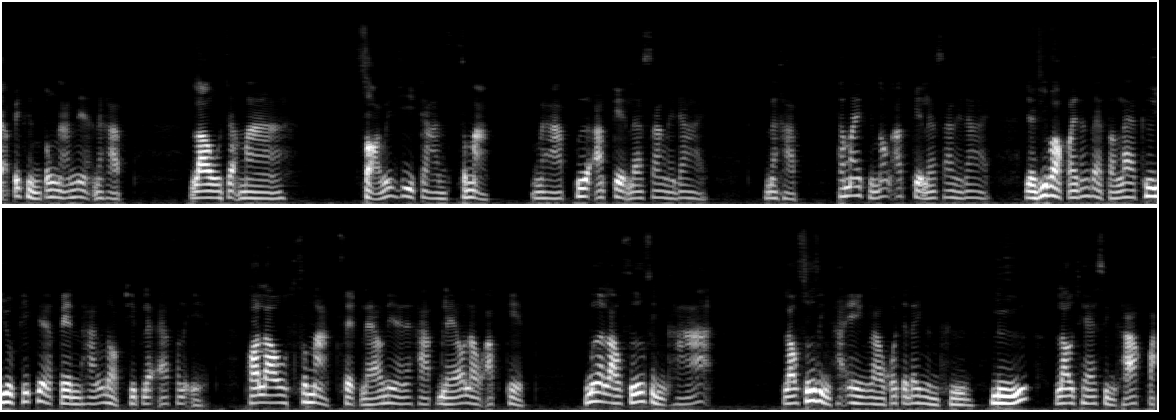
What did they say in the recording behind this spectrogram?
จะไปถึงตรงนั้นเนี่ยนะครับ เราจะมาสอนวิธีการสมัครนะครับเพื่ออัปเกรดและสร้างรายได้นะครับทำไมถึงต้องอัปเกรดและสร้างรายได้ อย่างที่บอกไปตั้งแต่ตอนแรกคือ u p i c เนี่ยเป็นทั้ง Dropship และ Affiliate พอเราสมัครเสร็จแล้วเนี่ยนะครับแล้วเราอัปเกรดเมื่อเราซื้อสินค้า เราซื้อสินค้าเองเราก็จะได้เงินคืน หรือเราแชร์สินค้าออกไป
